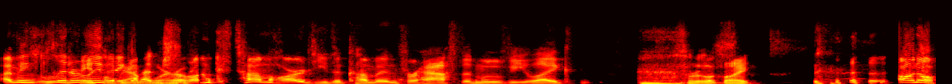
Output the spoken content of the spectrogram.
I mean, literally, they got of. drunk Tom Hardy to come in for half the movie. Like, that's what it looked like. oh no!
